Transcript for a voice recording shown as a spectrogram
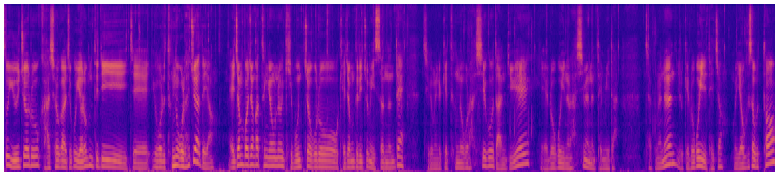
그 유저로 가셔가지고 여러분들이 이제 이거를 등록을 해줘야 돼요. 예전 버전 같은 경우는 기본적으로 계정들이 좀 있었는데 지금 이렇게 등록을 하시고 난 뒤에 예, 로그인을 하시면 됩니다. 자 그러면은 이렇게 로그인이 되죠. 여기서부터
